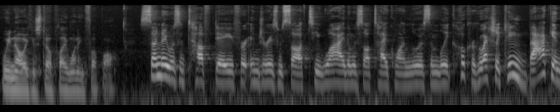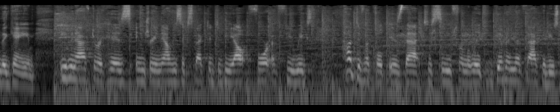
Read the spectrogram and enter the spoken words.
we know he can still play winning football. Sunday was a tough day for injuries. We saw Ty, then we saw Tyquan Lewis and Malik Hooker, who actually came back in the game even after his injury. Now he's expected to be out for a few weeks. How difficult is that to see for Malik, given the fact that he's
